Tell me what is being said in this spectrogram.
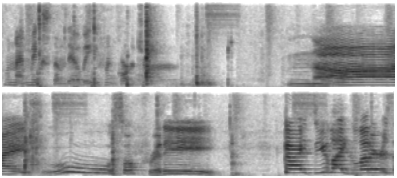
When I mix them, they'll be even gorgeous. Nice. Ooh, so pretty. Guys, do you like glitters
